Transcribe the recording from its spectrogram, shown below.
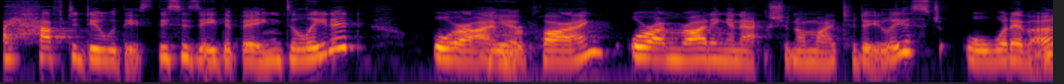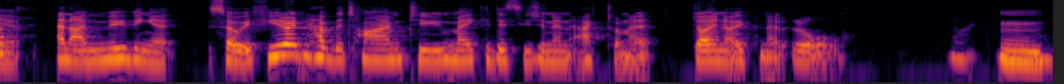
I have to deal with this. This is either being deleted or I'm yep. replying or I'm writing an action on my to-do list or whatever yep. and I'm moving it so if you don't have the time to make a decision and act on it, don't open it at all. Like, mm.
